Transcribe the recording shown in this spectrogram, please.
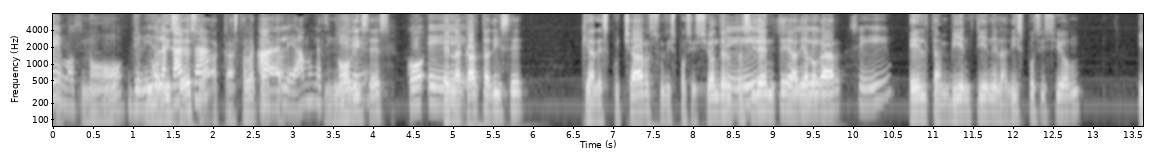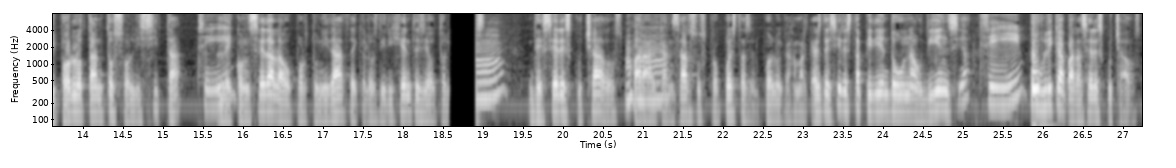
hablemos. No, Yo he leído la dice carta. eso. Acá está la carta. Ah, leámosla si No quiere. dice eso. Co- eh, en la carta dice que al escuchar su disposición del sí, presidente a dialogar, Sí, él también tiene la disposición y por lo tanto solicita, le conceda la oportunidad de que los dirigentes y autoridades Ujú. de ser escuchados para alcanzar sus propuestas del pueblo de Cajamarca. Es decir, está pidiendo una audiencia pública para ser escuchados.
